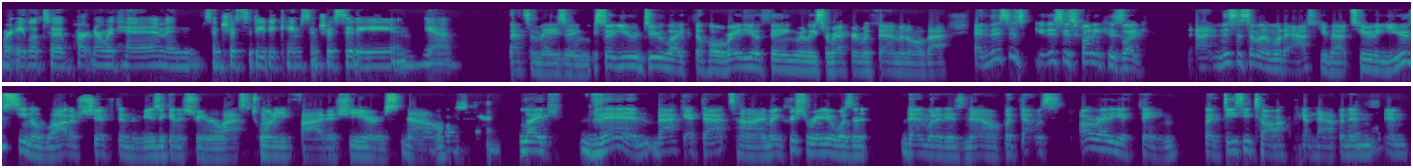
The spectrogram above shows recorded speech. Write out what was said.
were able to partner with him and Centricity became Centricity. And yeah. That's amazing. So you do like the whole radio thing, release a record with them and all that. And this is, this is funny because like, and this is something I want to ask you about too. You've seen a lot of shift in the music industry in the last 25 ish years now. Like then, back at that time, and Christian radio wasn't then what it is now, but that was already a thing. Like DC Talk had happened and, and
